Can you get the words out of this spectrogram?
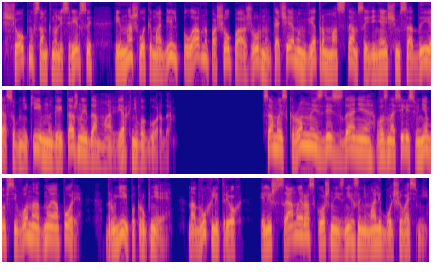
Щелкнув, сомкнулись рельсы, и наш локомобиль плавно пошел по ажурным, качаемым ветром мостам, соединяющим сады, особняки и многоэтажные дома верхнего города. Самые скромные здесь здания возносились в небо всего на одной опоре, другие покрупнее, на двух или трех, и лишь самые роскошные из них занимали больше восьми.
